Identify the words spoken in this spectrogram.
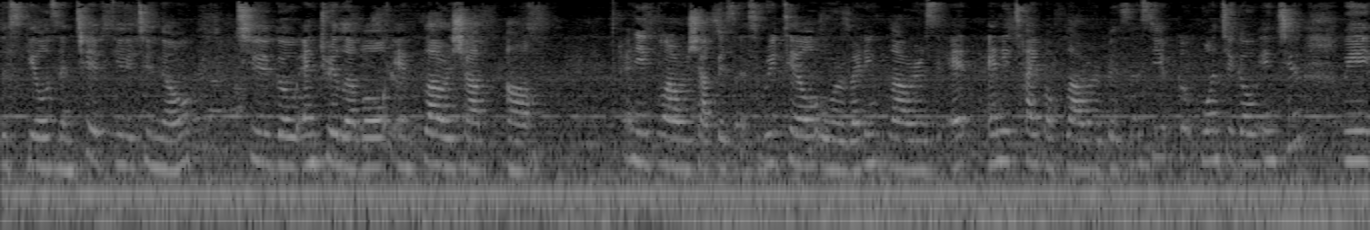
the skills and tips you need to know to go entry level in flower shop, um, any flower shop business, retail or wedding flowers, any type of flower business you want to go into. We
